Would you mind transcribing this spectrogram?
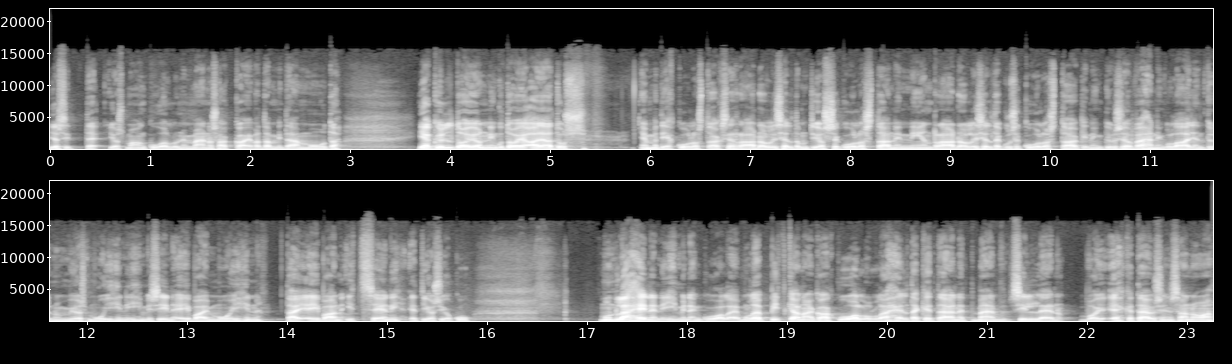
Ja sitten jos mä oon kuollut, niin mä en osaa kaivata mitään muuta. Ja kyllä toi on niin toi ajatus, en mä tiedä kuulostaako se raadolliselta, mutta jos se kuulostaa niin, niin raadolliselta kuin se kuulostaakin, niin kyllä se on vähän niin kuin laajentunut myös muihin ihmisiin, ei vain muihin, tai ei vaan itseeni, että jos joku mun läheinen ihminen kuolee, mulla ei ole pitkään aikaa kuollut läheltä ketään, että mä en silleen voi ehkä täysin sanoa,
